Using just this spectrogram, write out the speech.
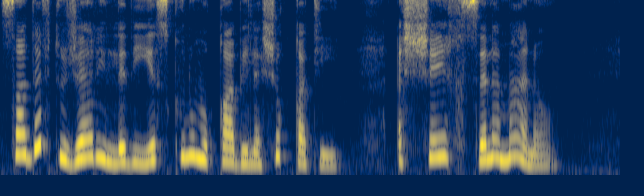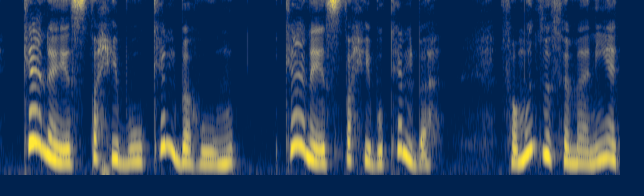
صادفت جاري الذي يسكن مقابل شقتي الشيخ سالامانو. كان يصطحب كلبه كان يصطحب كلبه. فمنذ ثمانية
